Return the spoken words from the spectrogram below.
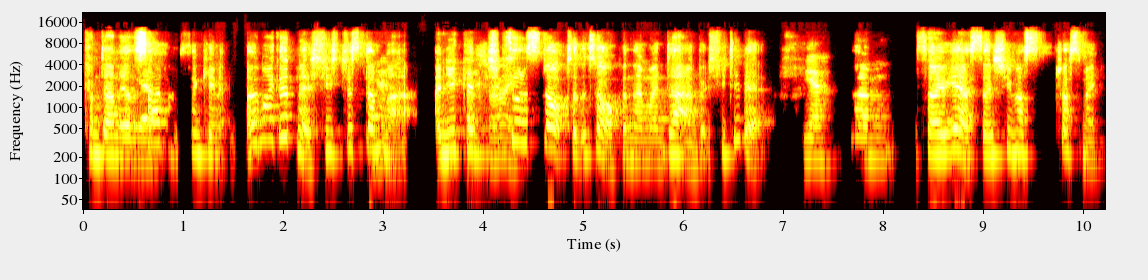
come down the other yeah. side. I was thinking, "Oh my goodness, she's just done yeah. that." And you could she right. sort of stopped at the top and then went down, but she did it. Yeah. Um. So yeah, so she must trust me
